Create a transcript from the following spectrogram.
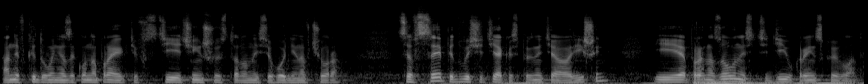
а не вкидування законопроєктів з тієї чи іншої сторони сьогодні на вчора. Це все підвищить якість прийняття рішень і прогнозованість дій української влади.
